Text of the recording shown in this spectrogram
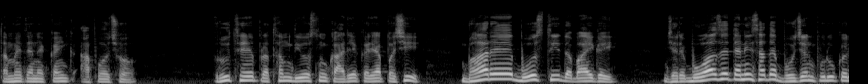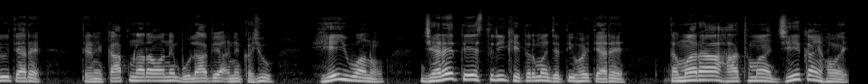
તમે તેને કંઈક આપો છો. રૂથે પ્રથમ દિવસનું કાર્ય કર્યા પછી ભારે બોઝથી દબાઈ ગઈ. જ્યારે બોઆઝે તેની સાથે ભોજન પૂરું કર્યું ત્યારે તેણે કાપનારાઓને બોલાવ્યા અને કહ્યું, હે યુવાનો, જ્યારે તે સ્ત્રી ખેતરમાં જતી હોય ત્યારે તમારા હાથમાં જે કાંઈ હોય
